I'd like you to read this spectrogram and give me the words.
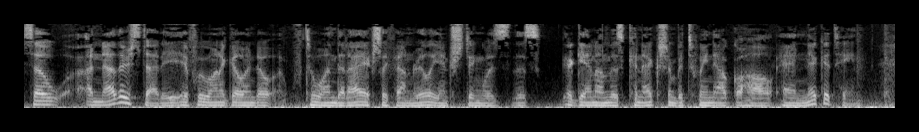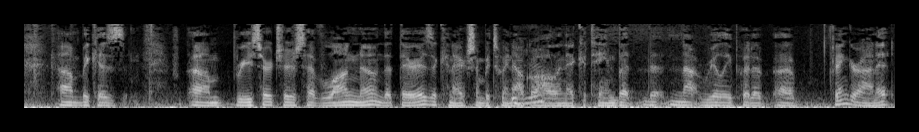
So another study, if we want to go into to one that I actually found really interesting, was this again on this connection between alcohol and nicotine, um, because um, researchers have long known that there is a connection between Mhm. alcohol and nicotine, but th- not really put a, a finger on it.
